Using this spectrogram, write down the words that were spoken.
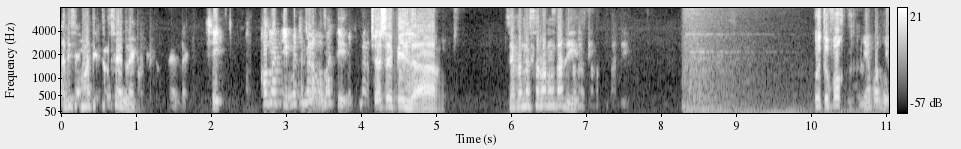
tadi saya mati terus saya lag. Si, kau mati macam mana kau mati? Saya saya bilang. Saya kena serang tadi. What the fuck? Ini apa tuh?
